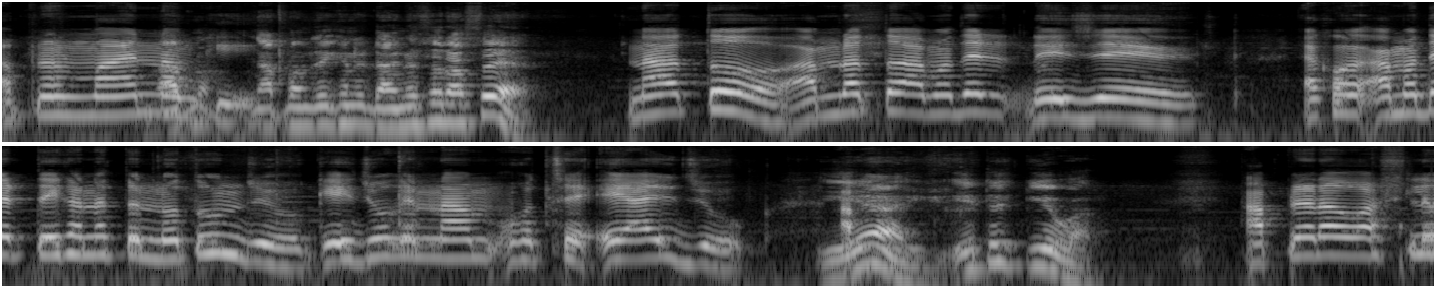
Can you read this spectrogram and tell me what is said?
আপনার মায়ের নাম কি? আপনাদের এখানে ডাইনোসর আছে? না তো আমরা তো আমাদের এই যে এখন আমাদের তো এখানে তো নতুন যুগ। এই যুগের নাম হচ্ছে এআই যুগ। ইয়াই এটা কি আবার? আপনারাও আসলে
